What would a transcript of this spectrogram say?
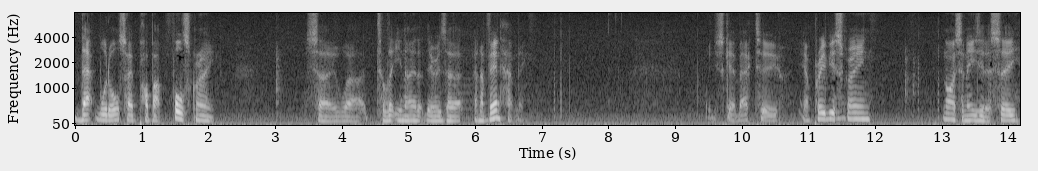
that would also pop up full screen. So uh, to let you know that there is a an event happening. We just go back to our previous screen. Nice and easy to see.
